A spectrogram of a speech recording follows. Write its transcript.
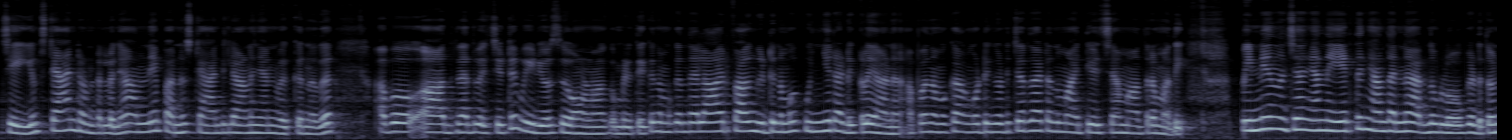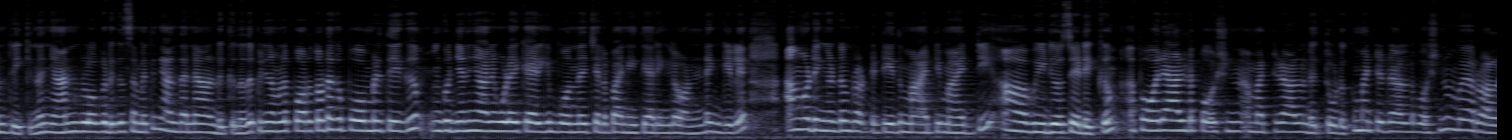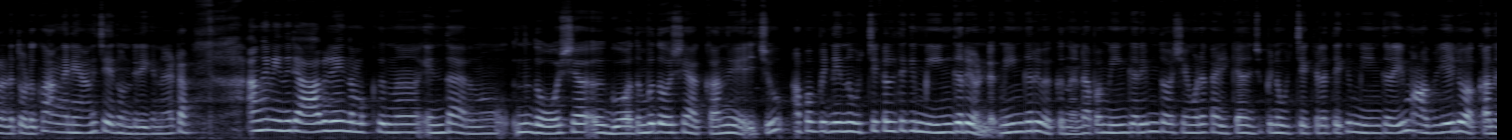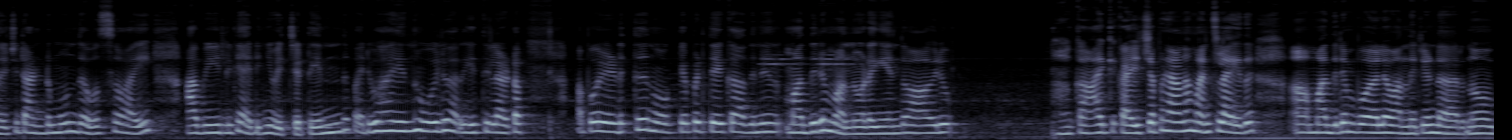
ചെയ്യും. സ്റ്റാൻഡ് ഉണ്ടല്ലോ. ഞാൻ അന്നേ പറഞ്ഞു സ്റ്റാൻഡിലാണ് ഞാൻ വെക്കുന്നത്. അപ്പോൾ അതിനകത്ത് വെച്ചിട്ട് വീഡിയോസ് ഓൺ ആക്കുമ്പോഴത്തേക്ക് നമുക്ക് എന്തായാലും ആ ഒരു ഭാഗം കിട്ടും. നമുക്ക് കുഞ്ഞൊരു അടുക്കളയാണ്. അപ്പോൾ നമുക്ക് അങ്ങോട്ടും ഇങ്ങോട്ടും ചെറുതായിട്ടൊന്ന് മാറ്റി വെച്ചാൽ മാത്രം മതി. പിന്നെയെന്ന് വെച്ചാൽ ഞാൻ നേരത്തെ ഞാൻ തന്നെ ആയിരുന്നു വ്ളോഗ് എടുത്തുകൊണ്ടിരിക്കുന്നത് ഞാൻ വ്ളോഗ് എടുക്കുന്ന സമയത്ത് ഞാൻ തന്നെയാണ് എടുക്കുന്നത്. പിന്നെ നമ്മൾ പുറത്തോട്ടൊക്കെ പോകുമ്പോഴത്തേക്ക് കുഞ്ഞിന് ഞാനും കൂടെയൊക്കെ ആയിരിക്കും പോകുന്നത്. ചിലപ്പോൾ അനിയത്തി ആരെങ്കിലും ഉണ്ടെങ്കിൽ അങ്ങോട്ടും ഇങ്ങോട്ടും പ്രൊട്ടക്റ്റ് ചെയ്ത് മാറ്റി മാറ്റി വീഡിയോസ് എടുക്കും. അപ്പോൾ ഒരാളുടെ പോർഷൻ മറ്റൊരാൾ എടുത്തു കൊടുക്കും. മറ്റൊരാളുടെ പോർഷൻ വേറൊരാൾ കൊടുക്കും. അങ്ങനെയാണ് ചെയ്തുകൊണ്ടിരിക്കുന്നത് കേട്ടോ. അങ്ങനെ ഇന്ന് രാവിലെ നമുക്കിന്ന് എന്തായിരുന്നു? ഇന്ന് ദോശ ഗോതമ്പ് ദോശ ആക്കാമെന്ന് വിചാരിച്ചു. അപ്പം പിന്നെ ഇന്ന് ഉച്ചക്കലത്തേക്ക് മീൻകറി ഉണ്ട് മീൻകറി വെക്കുന്നുണ്ട്. അപ്പം മീൻകറിയും ദോശയും കൂടെ കഴിക്കാമെന്ന് വെച്ചു. പിന്നെ ഉച്ചക്കലത്തേക്ക് മീൻകറിയും അവിയലും ആക്കാമെന്ന് വെച്ചു. രണ്ട് മൂന്ന് ദിവസമായി അവിയലിനെ അരിഞ്ഞു വെച്ചിട്ട്. എന്ത് പരിവായെന്ന് പോലും അറിയത്തില്ല കേട്ടോ. അപ്പോൾ എടുത്ത് നോക്കിയപ്പോഴത്തേക്ക് അതിന് മധുരം വന്നു തുടങ്ങി. എന്തോ ആ ഒരു കായ്ക്ക് കഴിച്ചപ്പോഴാണ് മനസ്സിലായത് ആ മധുരം പോലെ വന്നിട്ടുണ്ടായിരുന്നു.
